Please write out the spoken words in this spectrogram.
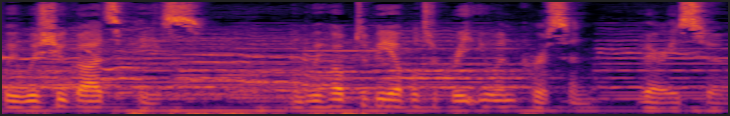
We wish you God's peace, and we hope to be able to greet you in person very soon.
